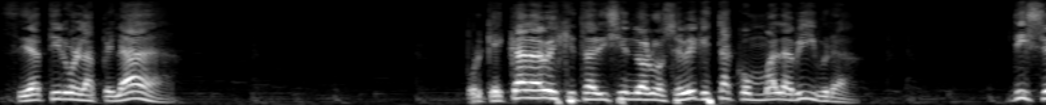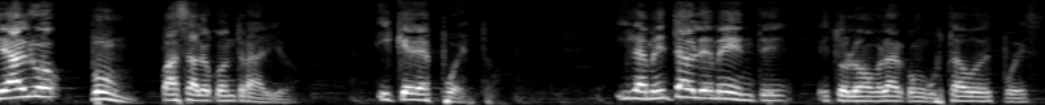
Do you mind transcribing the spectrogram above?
se da tiro en la pelada. Porque cada vez que está diciendo algo se ve que está con mala vibra. Dice algo, ¡pum!, pasa lo contrario. Y queda expuesto. Y lamentablemente, esto lo vamos a hablar con Gustavo después,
